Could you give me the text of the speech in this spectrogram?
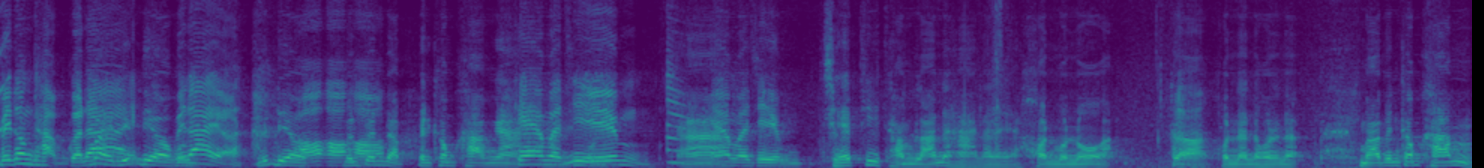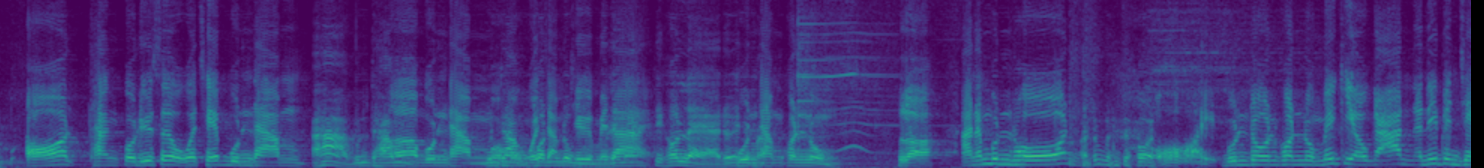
ไม่ต้องขับก็ได้ไม่นิดเดียวไม่ได้เหรอนิดเดียว อ๋ออ๋อมันเป็นแบบเป็นคำคำๆไงแค่มาชิมอ่า แค่มาชิม เชฟที่ทำร้านอาหารอะไรฮอนโมโนะเหรอ คนนั้นคนนั้นอะมาเป็นคำคอ๋อทางโปรดิวเซอร์บอกว่าเชฟบุญธรรมำอ่าบุญธรรมเออบุญธรรมบุญธรรมผมก็คนหนุ่มจำชื่อไม่ได้ที่เขาแหล่ด้วยบุญธรรมคนหนุ่มเหรออันนั้นบุญโทนอันนั้นบุญโทนโอ้ยบุญโทนคนหนุ่มไม่เกี่ยวกัน อันนี้เป็นเช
